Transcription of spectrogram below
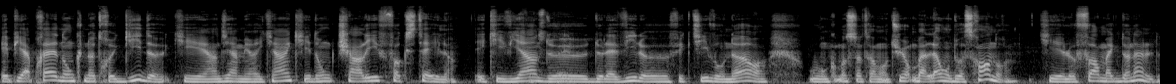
Et puis après, donc notre guide, qui est indien-américain, qui est donc Charlie Foxtail, et qui vient de, de la ville fictive au nord, où on commence notre aventure. Bah, là, on doit se rendre, qui est le Fort McDonald.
